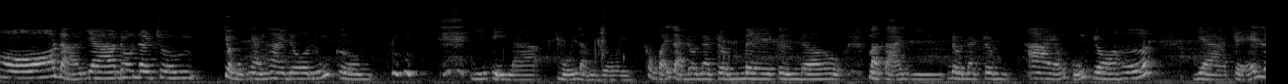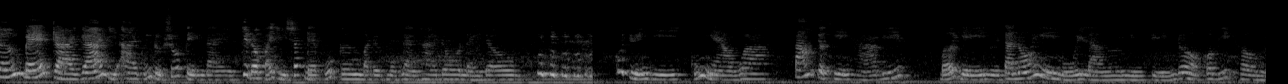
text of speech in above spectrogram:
Ồ, đại gia Donald Trump cho một ngàn hai đô đúng không? Vậy thì là muội làm rồi Không phải là Donald Trump mê cưng đâu Mà tại vì Donald Trump ai ổng cũng cho hết Già trẻ lớn bé trai gái gì ai cũng được số tiền này Chứ đâu phải vì sắc đẹp của cưng mà được một ngàn hai đô này đâu. Có chuyện gì cũng nhào qua Tám cho thiên hạ biết. Bởi vậy người ta nói muội là người nhiều chuyện đó có biết không?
